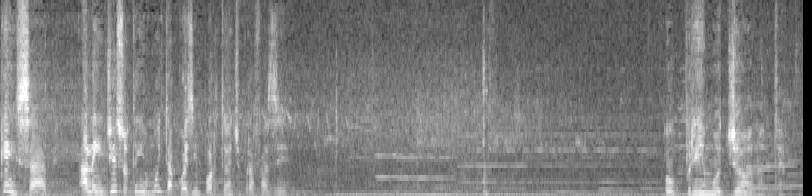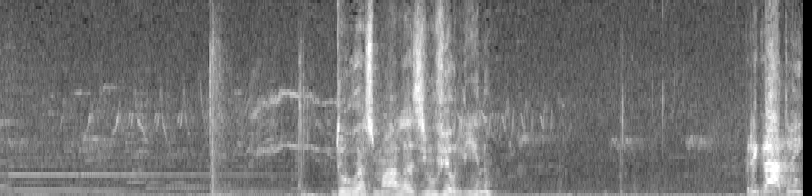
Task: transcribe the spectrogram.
Quem sabe? Além disso, tenho muita coisa importante para fazer. O primo Jonathan. Duas malas e um violino? Obrigado, hein?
